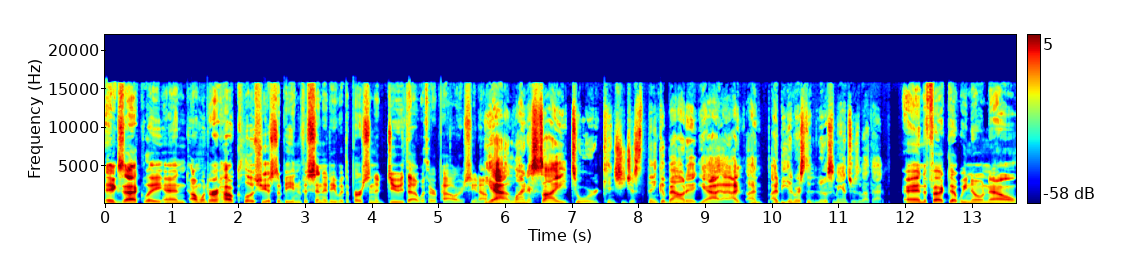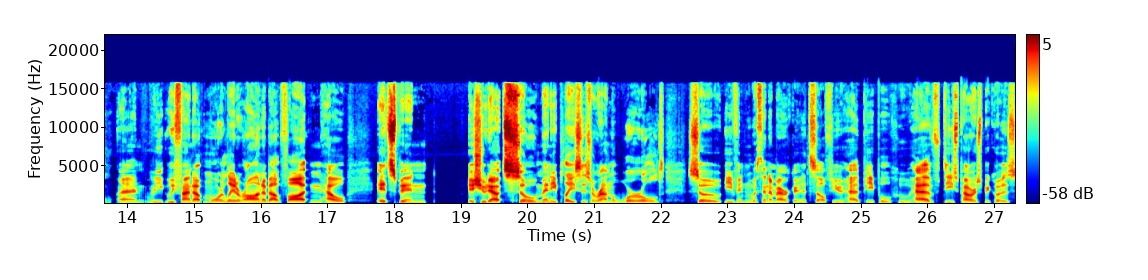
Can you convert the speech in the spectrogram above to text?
Exactly. And I wonder how close she has to be in vicinity with the person to do that with her powers, you know? Yeah, line of sight, or can she just think about it? Yeah, I, I, I'd be interested to know some answers about that. And the fact that we know now, and we, we found out more later on about Vought and how it's been issued out so many places around the world. So even within America itself, you had people who have these powers because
